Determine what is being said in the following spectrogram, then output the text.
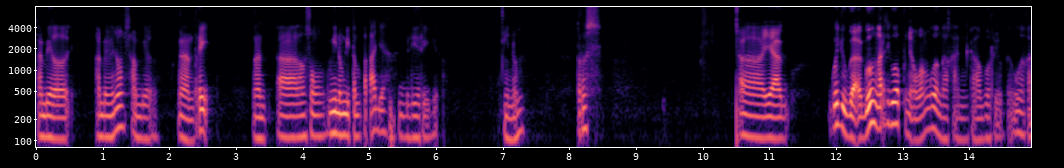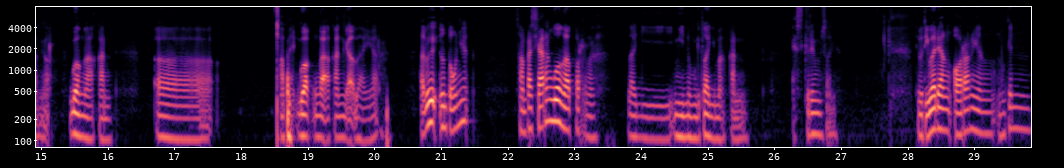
sambil ambil minum sambil ngantri ngan, uh, langsung minum di tempat aja berdiri gitu. Minum. Terus uh, ya gue juga gue ngerti gue punya uang gue nggak akan kabur juga gue akan nger gue nggak akan uh, apa ya gue nggak akan nggak bayar. Tapi untungnya sampai sekarang gue nggak pernah lagi minum gitu lagi makan es krim misalnya tiba-tiba ada yang orang yang mungkin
